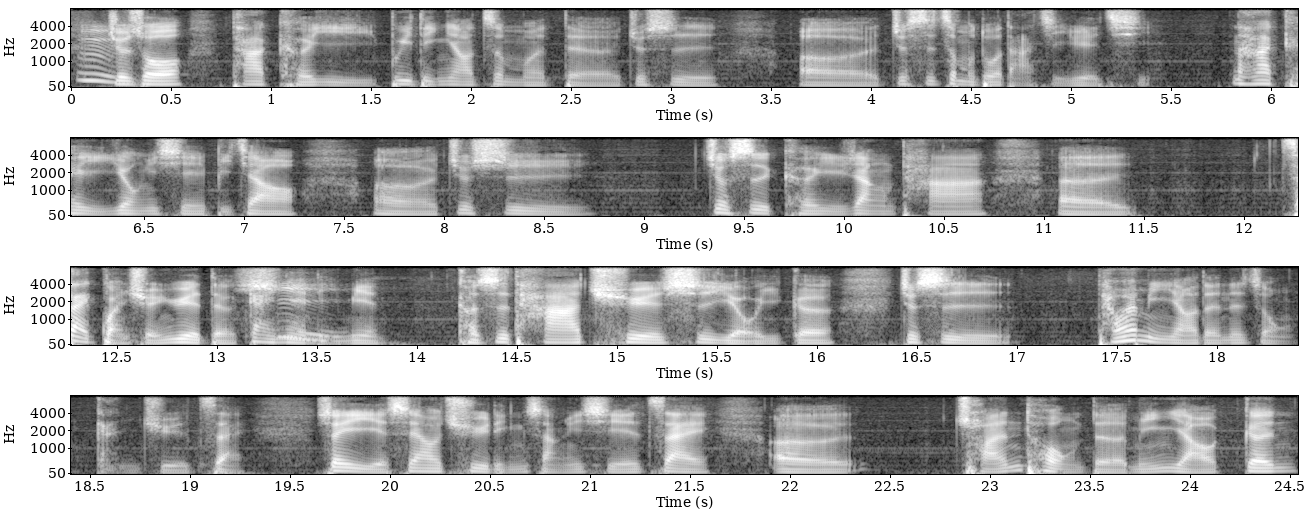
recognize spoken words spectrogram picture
嗯，就是说它可以不一定要这么的，就是。呃，就是这么多打击乐器，那他可以用一些比较呃，就是就是可以让他呃，在管弦乐的概念里面，是可是他却是有一个就是台湾民谣的那种感觉在，所以也是要去领赏一些在呃传统的民谣跟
